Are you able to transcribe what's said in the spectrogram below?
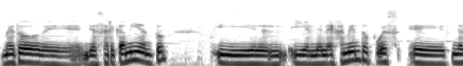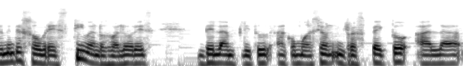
método de, acercamiento y el, alejamiento, pues eh, finalmente sobreestiman los valores de la amplitud acomodación respecto a la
